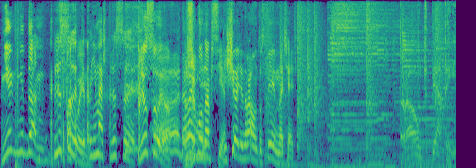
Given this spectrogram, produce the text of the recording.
не, не дам. Плюсует, ты понимаешь, плюсует. Плюсую. Давайте Жму на все. Еще один раунд успеем начать. Раунд пятый.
